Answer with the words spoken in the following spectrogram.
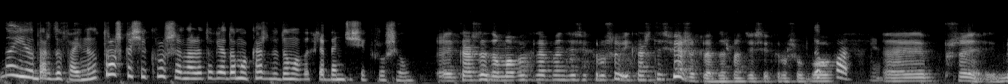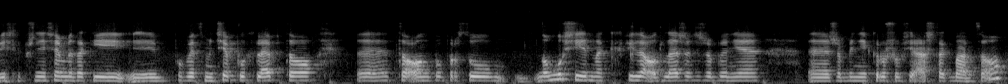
No i jest bardzo fajny. No troszkę się kruszy, no ale to wiadomo, każdy domowy chleb będzie się kruszył. E, Każdy domowy chleb będzie się kruszył i każdy świeży chleb też będzie się kruszył, bo Dokładnie. e, przy, jeśli przyniesiemy taki e, powiedzmy ciepły chleb, to, to on po prostu no, musi jednak chwilę odleżeć, żeby nie, żeby nie kruszył się aż tak bardzo.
